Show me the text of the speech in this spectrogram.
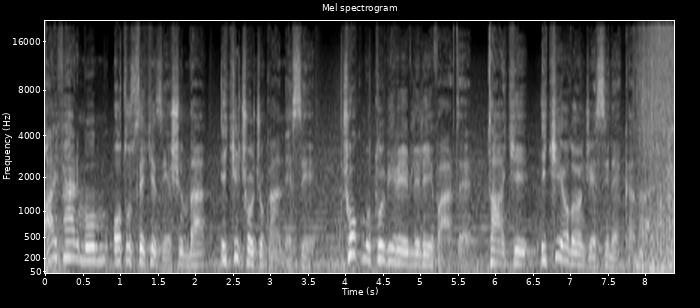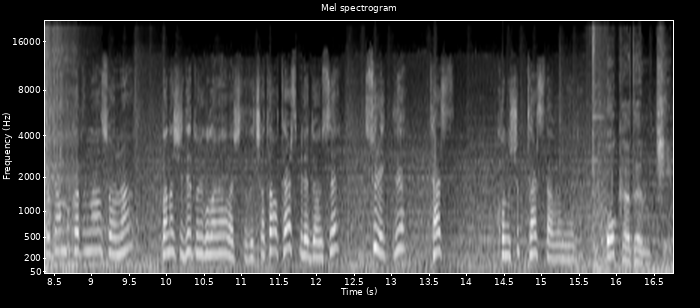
Ayfer Mum 38 yaşında, iki çocuk annesi. Çok mutlu bir evliliği vardı. Ta ki iki yıl öncesine kadar. Hocam bu kadından sonra bana şiddet uygulamaya başladı. Çatal ters bile dönse sürekli ters konuşup ters davranıyordu. O kadın kim?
